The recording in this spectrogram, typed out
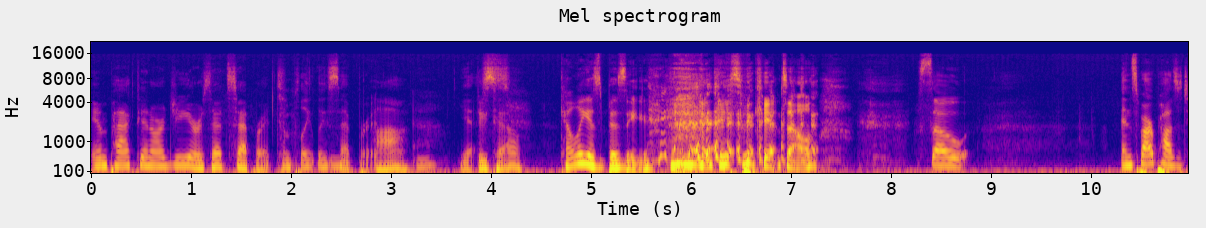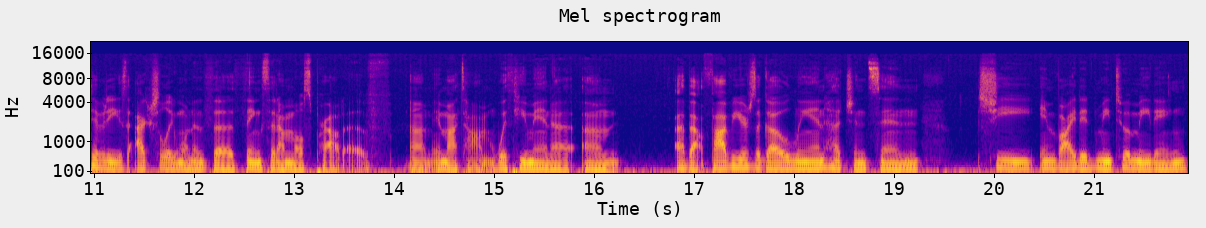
Impact NRG or is that separate? Completely separate. Ah, yes. do tell. Kelly is busy, in case we can't tell. So, Inspire Positivity is actually one of the things that I'm most proud of um, in my time with Humana. Um, about five years ago, Leanne Hutchinson, she invited me to a meeting,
